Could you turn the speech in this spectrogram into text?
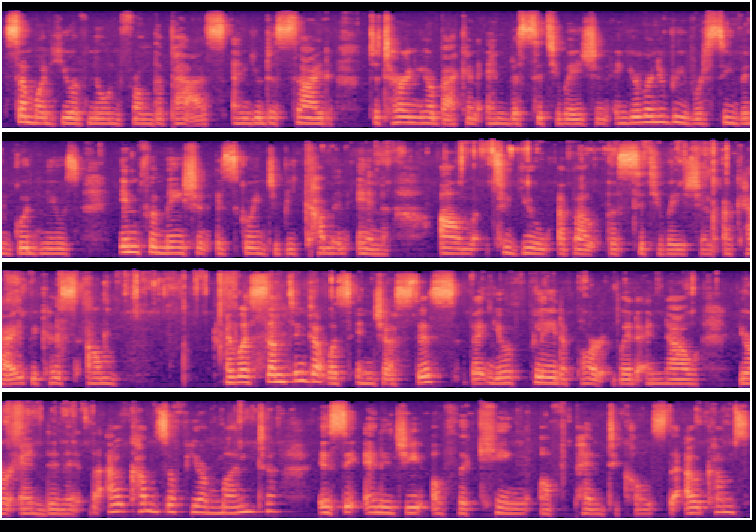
someone you have known from the past and you decide to turn your back and end the situation and you're going to be receiving good news. Information is going to be coming in um, to you about the situation okay? Because um, it was something that was injustice that you have played a part with, and now you're ending it. The outcomes of your month is the energy of the King of Pentacles. The outcomes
